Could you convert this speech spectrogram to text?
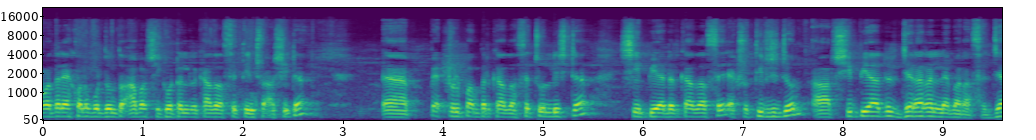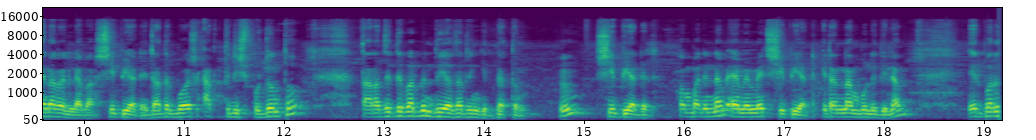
আমাদের এখনও পর্যন্ত আবাসিক হোটেলের কাজ আছে তিনশো আশিটা। পেট্রোল পাম্পের কাজ আছে চল্লিশটা, শিপইয়ার্ডের কাজ আছে একশো জন, আর শিপইয়ার্ডের জেনারেল লেবার আছে, জেনারেল লেবার শিপইয়ার্ডে। যাদের বয়স আটত্রিশ পর্যন্ত, তারা যেতে পারবেন দুই হাজার রিঙ্গিত বেতন, হুম? শিপইয়ার্ডের। কোম্পানির নাম এম এম এইচ শিপইয়ার্ড এটার নাম বলে দিলাম। এরপরে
